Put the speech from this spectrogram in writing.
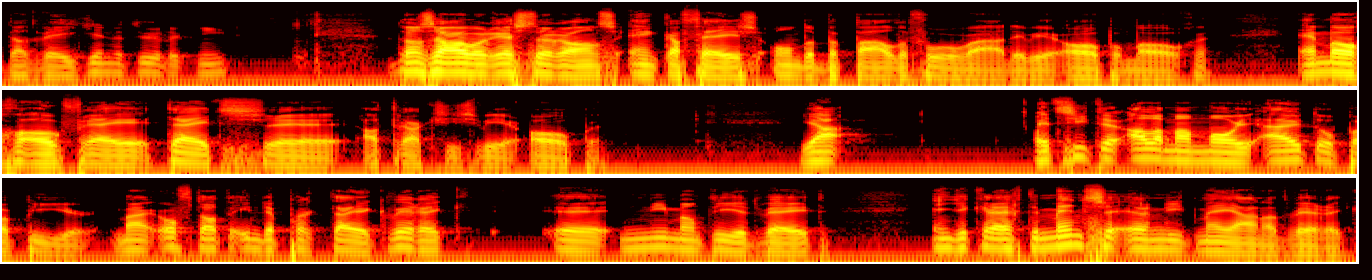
dat weet je natuurlijk niet. Dan zouden restaurants en cafés onder bepaalde voorwaarden weer open mogen. En mogen ook vrije tijdsattracties weer open. Ja, het ziet er allemaal mooi uit op papier. Maar of dat in de praktijk werkt, eh, niemand die het weet. En je krijgt de mensen er niet mee aan het werk.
